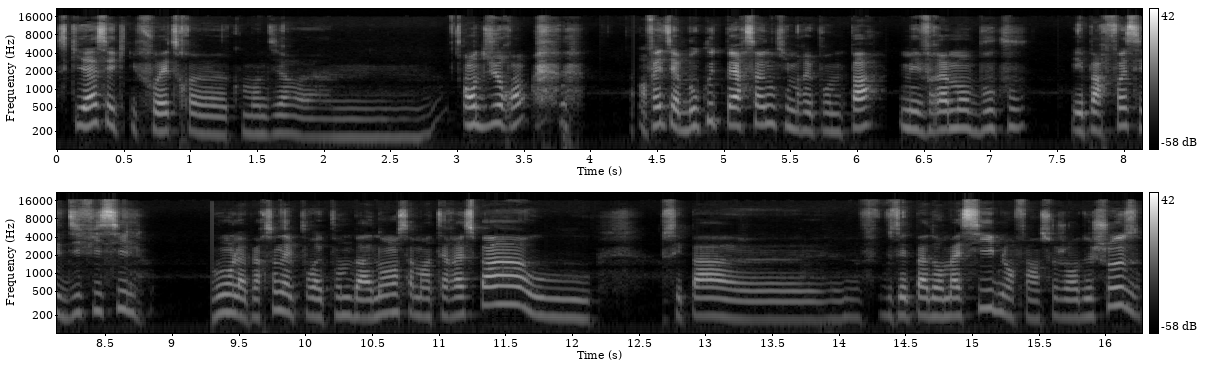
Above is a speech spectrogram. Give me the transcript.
Ce qu'il y a, c'est qu'il faut être, comment dire, endurant En fait, il y a beaucoup de personnes qui me répondent pas, mais vraiment beaucoup. Et parfois, c'est difficile. Bon, la personne, elle pourrait répondre bah non, ça m'intéresse pas, ou c'est pas, euh, vous n'êtes pas dans ma cible, enfin ce genre de choses.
